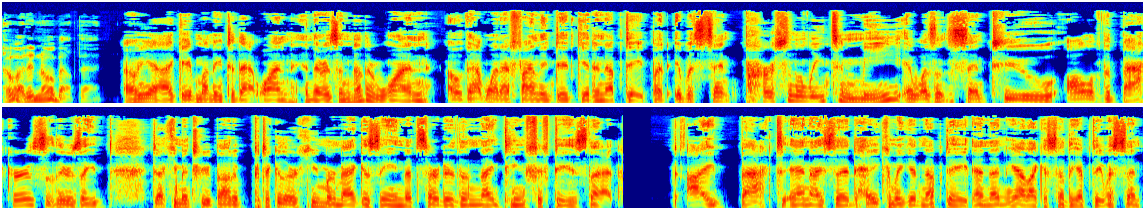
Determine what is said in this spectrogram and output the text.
Oh, I didn't know about that. Oh yeah, I gave money to that one, and there was another one. Oh, that one I finally did get an update, but it was sent personally to me. It wasn't sent to all of the backers. There's a documentary about a particular humor magazine that started in the 1950s that I backed and I said, Hey, can we get an update? And then, yeah, like I said, the update was sent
